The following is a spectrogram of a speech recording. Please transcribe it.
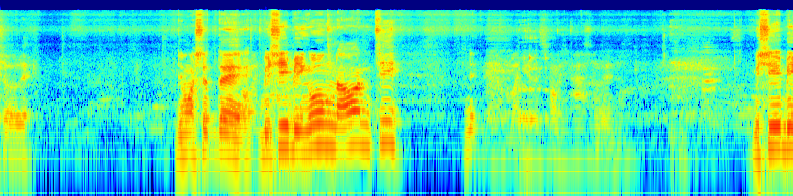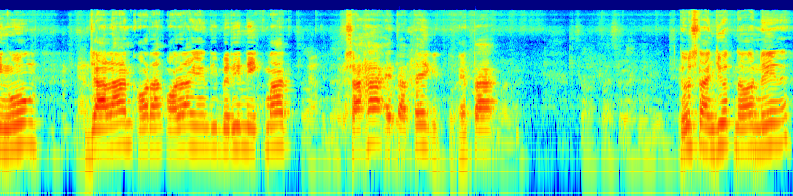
Soleh. dia maksud teh bisi bingung naon sih bisi bingung jalan orang-orang yang diberi nikmat. Saha eta teh gitu eta. Terus lanjut naon nih?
